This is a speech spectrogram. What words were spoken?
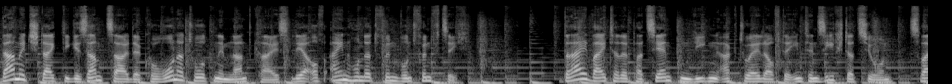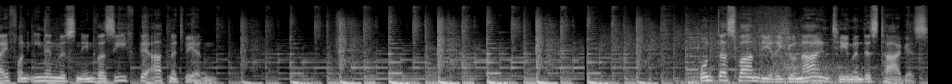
Damit steigt die Gesamtzahl der Corona-Toten im Landkreis Leer auf 155. Drei weitere Patienten liegen aktuell auf der Intensivstation, zwei von ihnen müssen invasiv beatmet werden. Und das waren die regionalen Themen des Tages.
